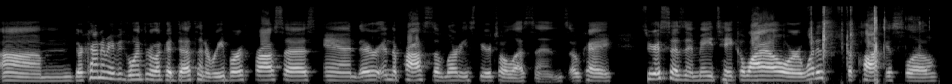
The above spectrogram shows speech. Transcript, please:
Um, they're kind of maybe going through like a death and a rebirth process, and they're in the process of learning spiritual lessons. Okay, Spirit says it may take a while, or what is the clock is slow?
